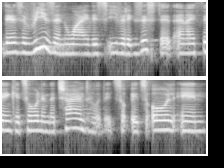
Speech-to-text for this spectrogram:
there's a reason why this evil existed, and I think it's all in the childhood. It's it's all in.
